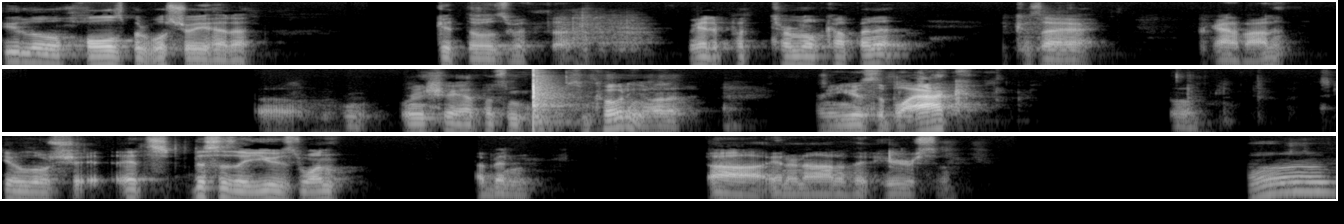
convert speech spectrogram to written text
few little holes, but we'll show you how to get those with. Uh, we had to put the terminal cup in it because I forgot about it. Uh, we're to show you how to put some, some coating on it. We're to use the black. Let's give a little shit. It's this is a used one. I've been uh, in and out of it here, so. Um,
